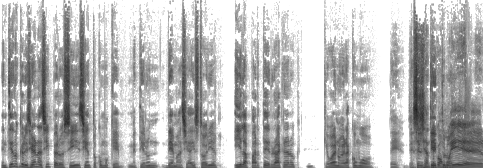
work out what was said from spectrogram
entiendo que lo hicieran así, pero sí siento como que metieron demasiada historia. Y la parte de Ragnarok, que bueno, era como. De Se ese siente título. como muy eh,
